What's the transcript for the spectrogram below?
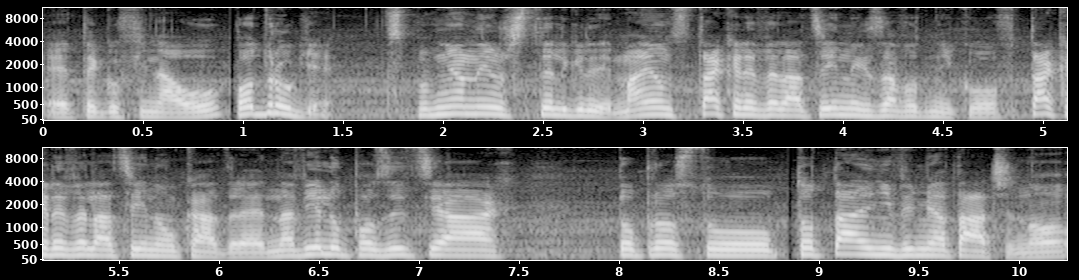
e, tego finału. Po drugie, wspomniany już styl gry. Mając tak rewelacyjnych zawodników, tak rewelacyjną kadrę, na wielu pozycjach po prostu totalni wymiatacze. No,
